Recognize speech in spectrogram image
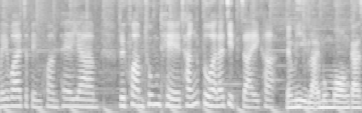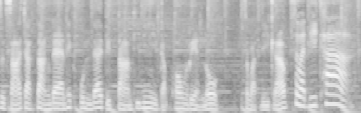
ไม่ว่าจะเป็นความพยายาม หรือความทุ่มเททั้งตัวและจิตใจค่ะ ยังมีอีกหลายมุมมองการศึกษาจากต่างแดนให้คุณได้ติดตามที่นี่กับห้องเรียนโลก สวัสดีครับ สวัสดีค่ะ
